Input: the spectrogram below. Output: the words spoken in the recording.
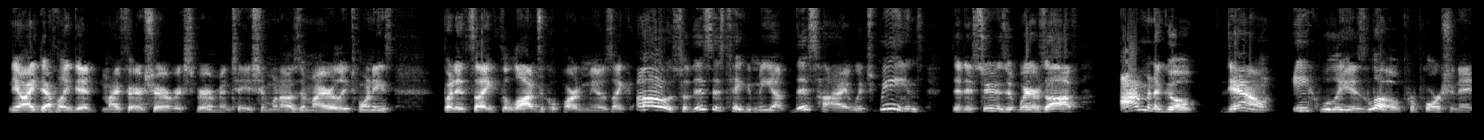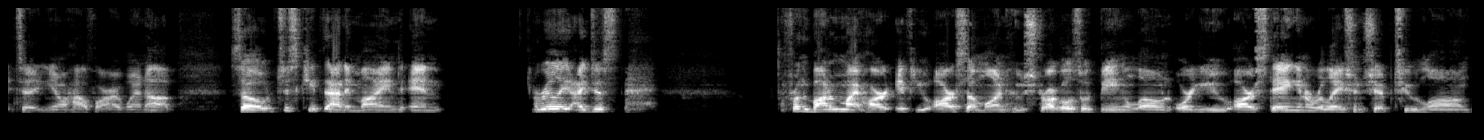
you know, I definitely did my fair share of experimentation when I was in my early twenties, but it's like the logical part of me was like, oh, so this is taking me up this high, which means that as soon as it wears off, I'm going to go down equally as low, proportionate to, you know, how far I went up. So just keep that in mind. And really, I just, from the bottom of my heart, if you are someone who struggles with being alone or you are staying in a relationship too long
